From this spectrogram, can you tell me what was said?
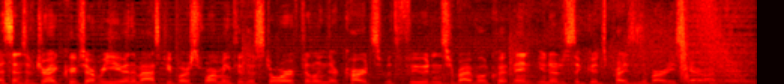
A sense of dread creeps over you, and the mass people are swarming through the store, filling their carts with food and survival equipment. You notice the goods prices have already skyrocketed.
